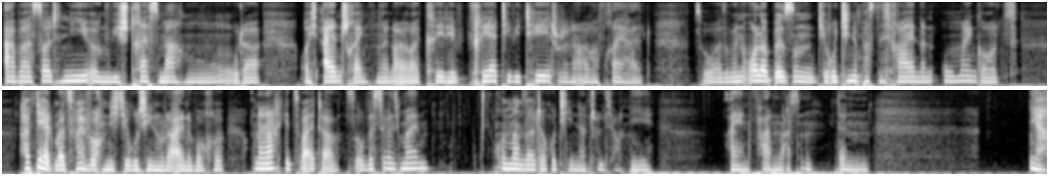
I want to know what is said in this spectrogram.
Aber es sollte nie irgendwie Stress machen oder euch einschränken in eurer Kreativität oder in eurer Freiheit. So, also wenn Urlaub ist und die Routine passt nicht rein, dann, oh mein Gott, habt ihr halt mal zwei Wochen nicht die Routine oder eine Woche. Und danach geht's weiter. So, wisst ihr, was ich meine? Und man sollte Routinen natürlich auch nie einfahren lassen. Denn ja,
